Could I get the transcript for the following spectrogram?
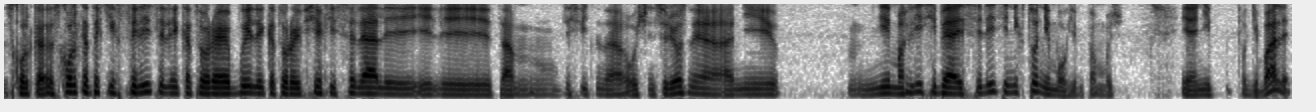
сколько, сколько таких целителей, которые были, которые всех исцеляли или там действительно очень серьезные, они не могли себя исцелить, и никто не мог им помочь. И они погибали.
